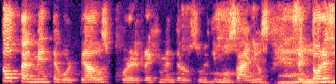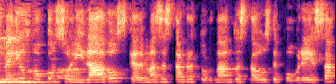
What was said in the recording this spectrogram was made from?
totalmente golpeados por el régimen de los últimos años, sectores medios no consolidados que además están retornando a estados de pobreza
